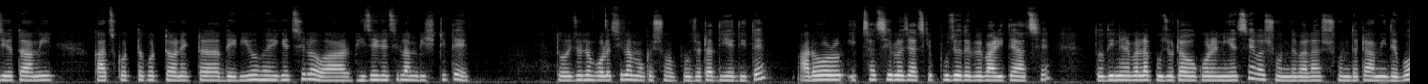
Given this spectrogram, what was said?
যেহেতু আমি কাজ করতে করতে অনেকটা দেরিও হয়ে গেছিল আর ভিজে গেছিলাম বৃষ্টিতে, তো ওই জন্য বলেছিলাম ওকে পুজোটা দিয়ে দিতে। আর ওর ইচ্ছা ছিল যে আজকে পুজো দেবে, বাড়িতে আছে। তো দিনের বেলা পুজোটা ও করে নিয়েছে, এবার সন্ধেবেলা সন্ধেটা আমি দেবো।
